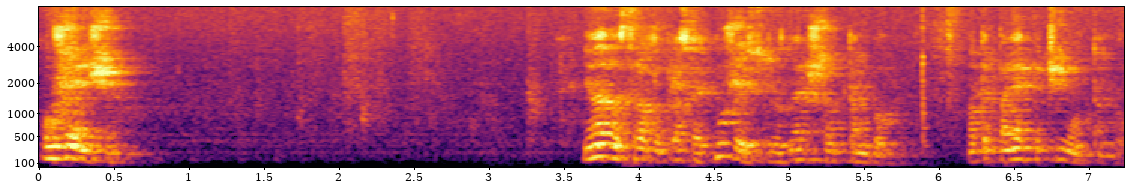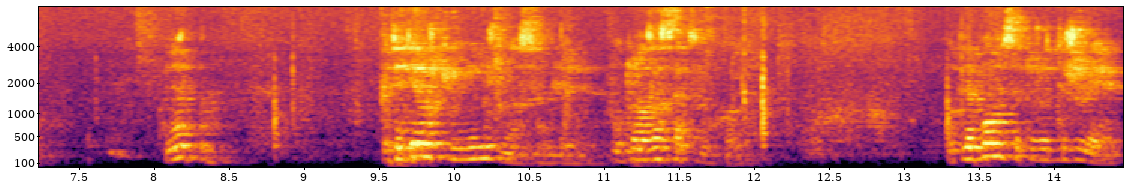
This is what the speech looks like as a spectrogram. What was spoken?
У женщин. Не надо сразу бросать мужа, если вы знаете, что он там был. Надо понять, почему он там был. Понятно? Эти девушки не нужны на самом деле. Он туда за сексом ходит. Вот любовница это уже тяжелее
